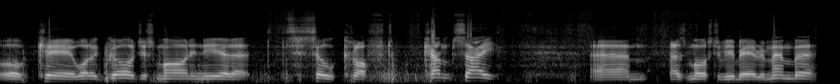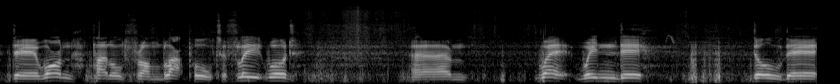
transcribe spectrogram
Okay, what a gorgeous morning here at Silecroft campsite. Um, as most of you may remember, day one paddled from Blackpool to Fleetwood. Um, wet, windy, dull day,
